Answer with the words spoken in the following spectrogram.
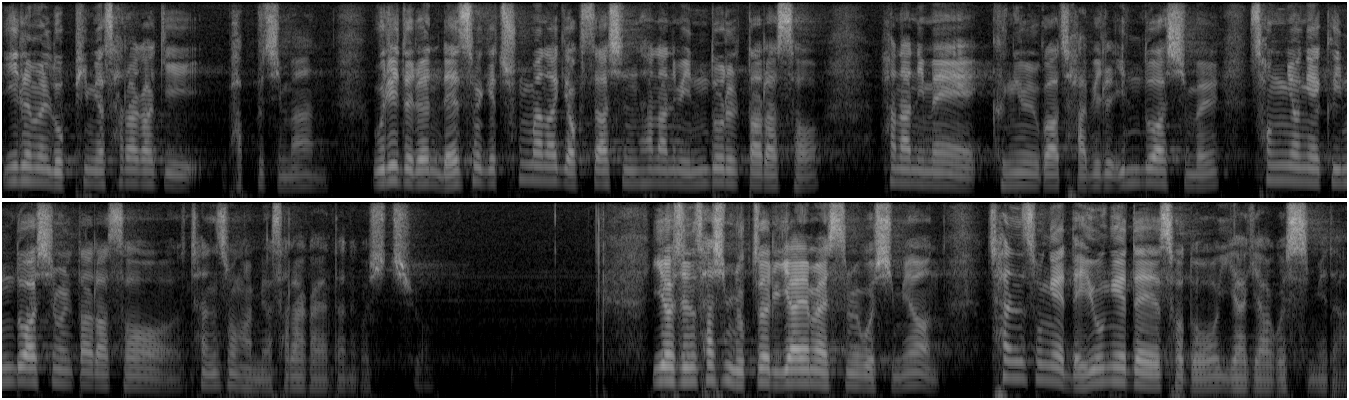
이름을 높이며 살아가기 바쁘지만 우리들은 내 속에 충만하게 역사하시는 하나님의 인도를 따라서 하나님의 긍휼과 자비를 인도하심을 성령의 그 인도하심을 따라서 찬송하며 살아가야 한다는 것이지요. 이어진 46절 이하의 말씀을 보시면 찬송의 내용에 대해서도 이야기하고 있습니다.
